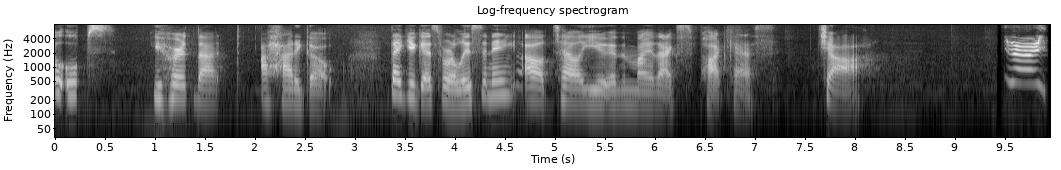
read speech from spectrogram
Oh, oops. You heard that. I had to go. Thank you guys for listening. I'll tell you in my next podcast. Ciao. Yay!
